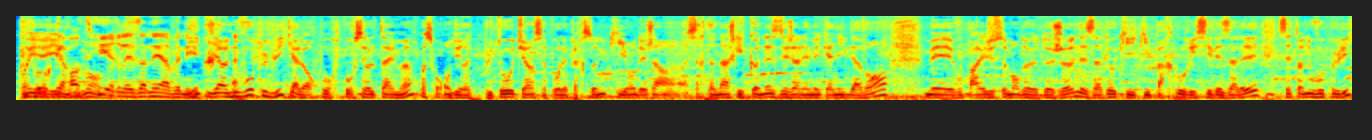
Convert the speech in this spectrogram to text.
pour oui, garantir les années à venir. Il y a un nouveau public alors pour, pour ces old-timers, parce qu'on dirait plutôt, tiens, c'est pour les personnes qui ont déjà un certain âge, qui connaissent déjà les mécaniques d'avant, mais vous parlez justement de, de jeunes, des ados qui, qui, parcourent ici les allées. C'est un nouveau public?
